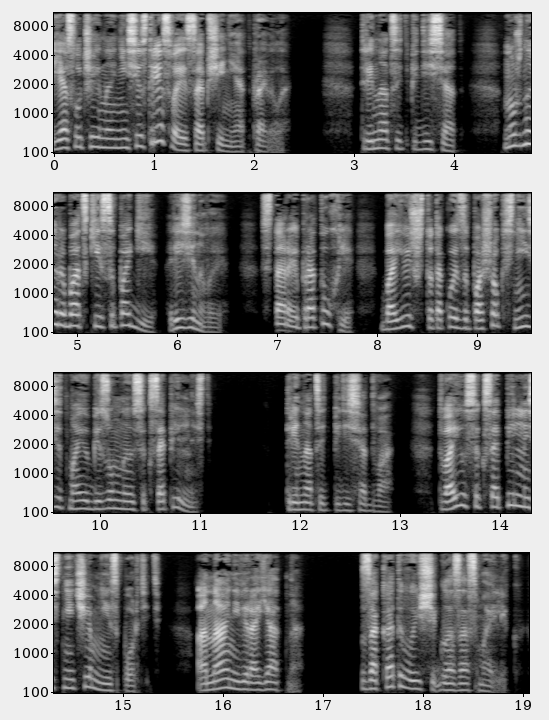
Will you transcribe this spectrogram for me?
Я, случайно, не сестре свои сообщения отправила?» 13.50. Нужны рыбацкие сапоги, резиновые. Старые протухли. Боюсь, что такой запашок снизит мою безумную сексапильность. 13.52. Твою сексапильность ничем не испортить. Она невероятна. Закатывающий глаза смайлик.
